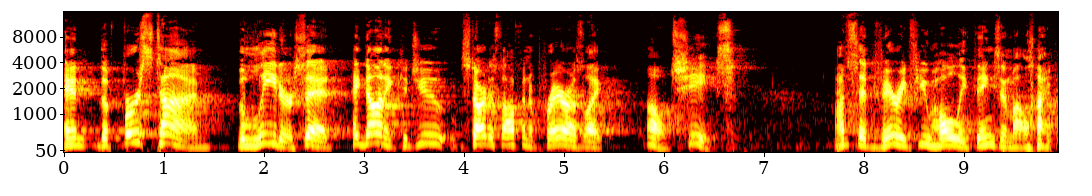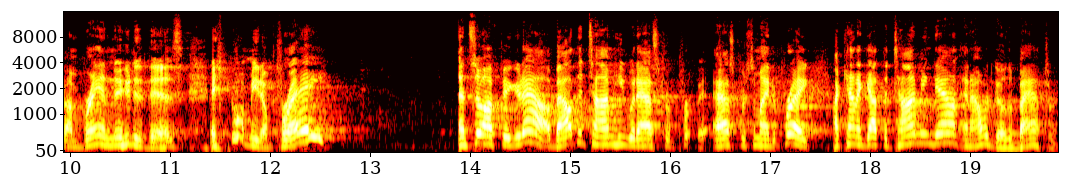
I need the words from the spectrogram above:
And the first time the leader said, Hey, Donnie, could you start us off in a prayer? I was like, Oh, jeez. I've said very few holy things in my life. I'm brand new to this, and you want me to pray? And so I figured out about the time he would ask for, ask for somebody to pray, I kind of got the timing down, and I would go to the bathroom.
